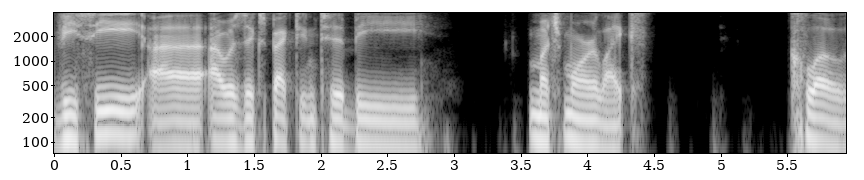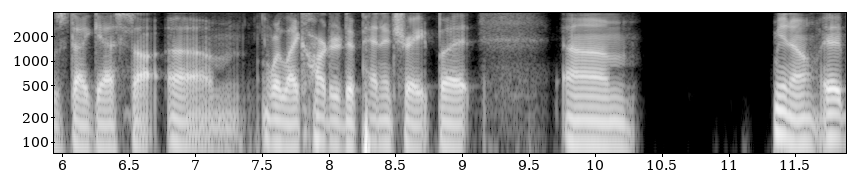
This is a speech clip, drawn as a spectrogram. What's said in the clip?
VC, uh, I was expecting to be much more like closed, I guess, uh, um, or like harder to penetrate. But um, you know, it,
